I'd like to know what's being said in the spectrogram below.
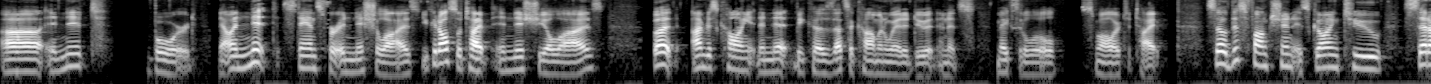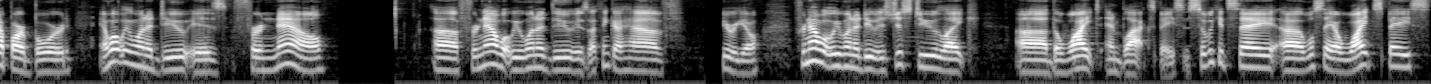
uh, init board. Now init stands for initialize. You could also type initialize, but I'm just calling it init because that's a common way to do it and it makes it a little smaller to type. So this function is going to set up our board and what we want to do is for now uh, for now what we want to do is I think I have here we go. For now what we want to do is just do like uh, the white and black spaces. So we could say uh, we'll say a white space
